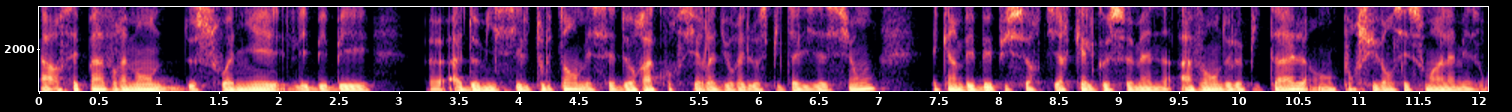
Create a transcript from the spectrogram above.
Alors c'est pas vraiment de soigner les bébés euh, à domicile tout le temps, mais c'est de raccourcir la durée de l'hospitalisation et qu'un bébé puisse sortir quelques semaines avant de l'hôpital en poursuivant ses soins à la maison.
